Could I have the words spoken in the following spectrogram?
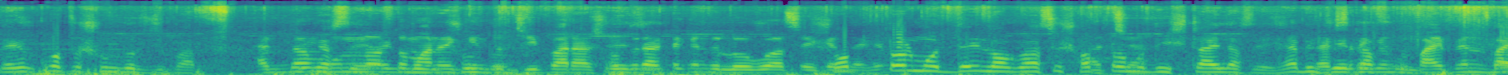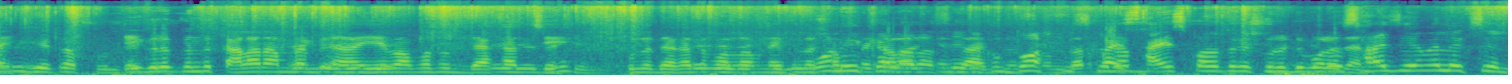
দেখেন কত সুন্দর জিপার একদম উন্নত মানের কিন্তু জিপার আর সুন্দর একটা কিন্তু লোগো আছে এখানে মধ্যেই লগো আছে সবটার আচ্ছা। মধ্যে স্টাইল আছে। হ্যাভি Back গেট side এ আপ কিন্তু পাইপেন ভাই গেট ফুল এগুলো কিন্তু কালার আমরা এই যে, এই যে, এ বাবদ দেখাচ্ছি। দেখেন। দেখাতে পারলাম না এগুলো সব কালার আছে, কিন্তু 10 সুন্দর। ভাই সাইজ কত থেকে শুরু বলে দেন? Size M L XL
